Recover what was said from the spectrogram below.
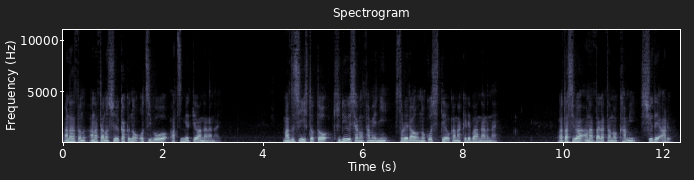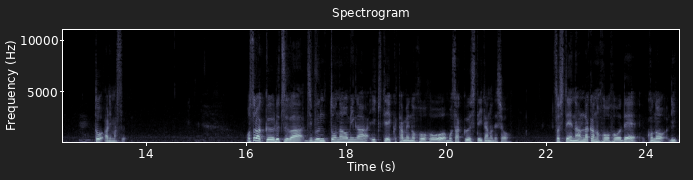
あなたの、あなたの収穫の落ち穂を集めてはならない。貧しい人と気流者のためにそれらを残しておかなければならない。私はあなた方の神、主である。とあります。おそらくルツは自分とナオミが生きていくための方法を模索していたのでしょう。そして何らかの方法でこの立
